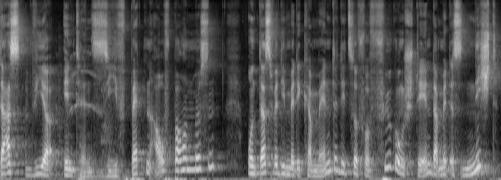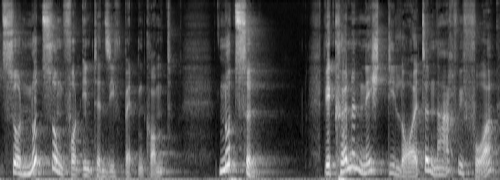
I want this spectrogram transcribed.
dass wir Intensivbetten aufbauen müssen und dass wir die Medikamente, die zur Verfügung stehen, damit es nicht zur Nutzung von Intensivbetten kommt, nutzen. Wir können nicht die Leute nach wie vor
